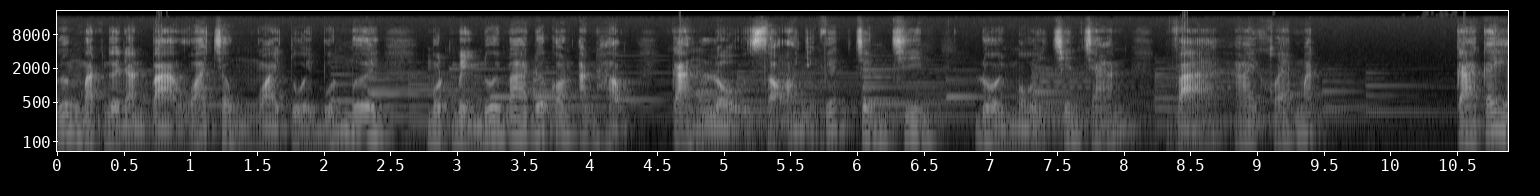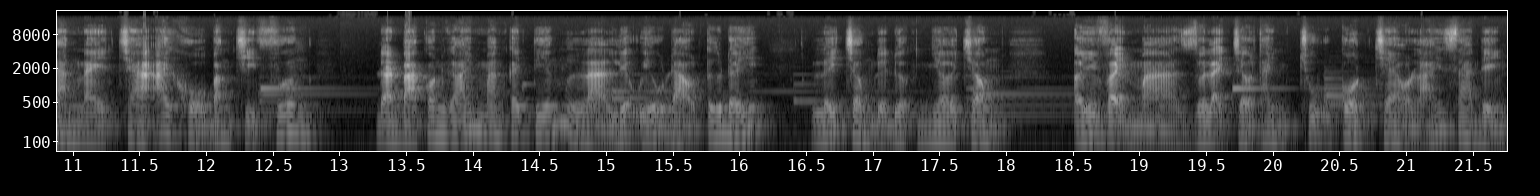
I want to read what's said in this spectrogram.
Gương mặt người đàn bà quá chồng ngoài tuổi 40, một mình nuôi ba đứa con ăn học, càng lộ rõ những vết chân chim, đồi mồi trên trán và hai khóe mắt. Cả cái làng này chả ai khổ bằng chị Phương. Đàn bà con gái mang cái tiếng là liệu yếu đào tư đấy, lấy chồng để được nhờ chồng. Ấy vậy mà rồi lại trở thành trụ cột trèo lái gia đình.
